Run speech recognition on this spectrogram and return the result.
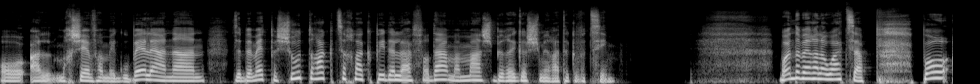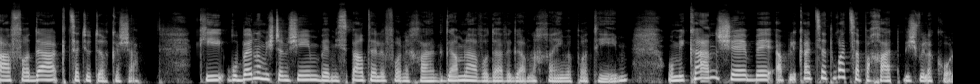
או על מחשב המגובה לענן, זה באמת פשוט רק צריך להקפיד על ההפרדה ממש ברגע שמירת הקבצים. בואו נדבר על הוואטסאפ. פה ההפרדה קצת יותר קשה, כי רובנו משתמשים במספר טלפון אחד, גם לעבודה וגם לחיים הפרטיים, ומכאן שבאפליקציית וואטסאפ אחת בשביל הכל.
